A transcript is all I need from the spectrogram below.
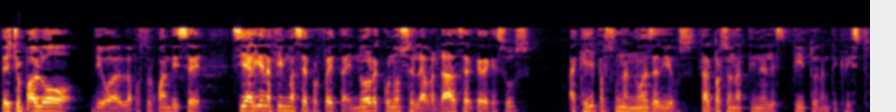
De hecho, Pablo, digo, el apóstol Juan dice, si alguien afirma ser profeta y no reconoce la verdad acerca de Jesús, aquella persona no es de Dios, tal persona tiene el espíritu del anticristo.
